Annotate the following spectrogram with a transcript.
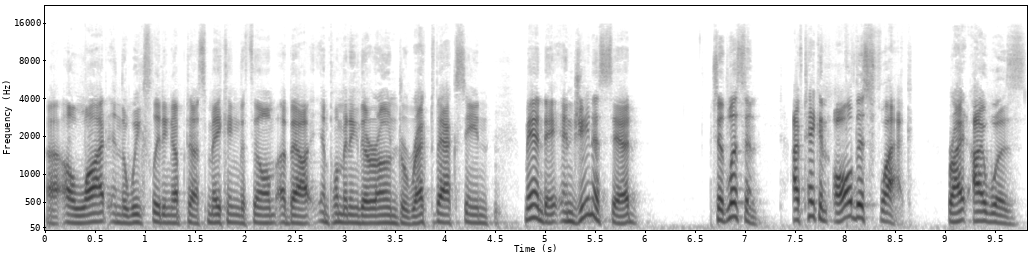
uh, a lot in the weeks leading up to us making the film about implementing their own direct vaccine mandate. And Gina said, said, listen, I've taken all this flack, right? I was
